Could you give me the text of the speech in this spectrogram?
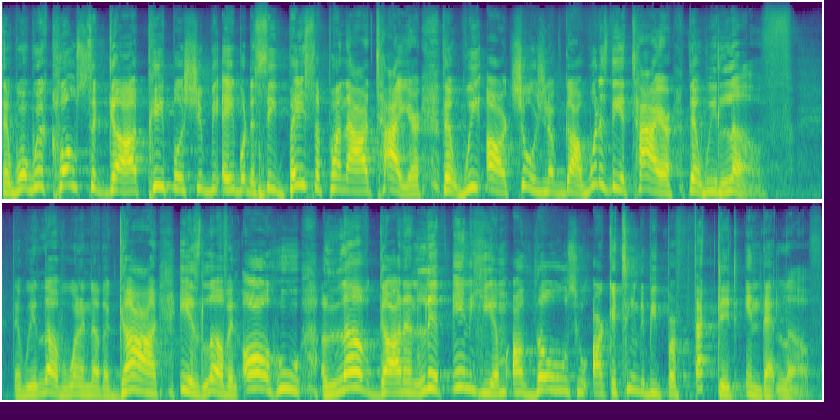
that when we're close to God, people should be able to see based upon our attire that we are children of God. What is the attire that we love? That we love one another. God is love, and all who love God and live in Him are those who are continuing to be perfected in that love.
